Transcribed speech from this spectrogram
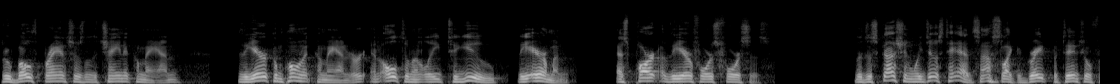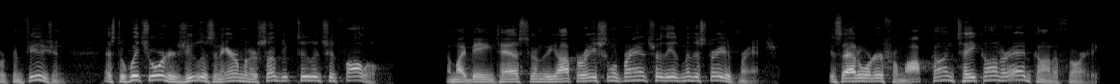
through both branches of the chain of command the Air Component Commander, and ultimately to you, the airman, as part of the Air Force forces. The discussion we just had sounds like a great potential for confusion as to which orders you as an airman are subject to and should follow. Am I being tasked under the operational branch or the administrative branch? Is that order from OPCON, TACON, or ADCON authority?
